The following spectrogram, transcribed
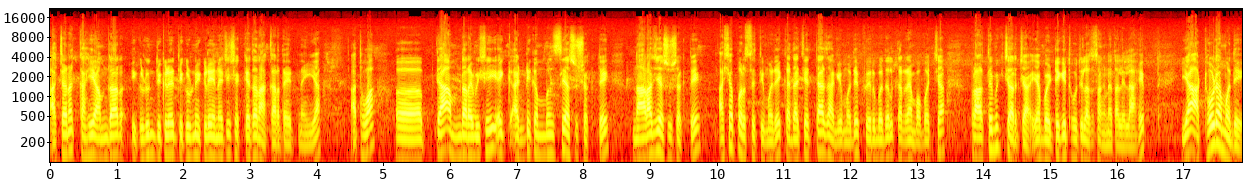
अचानक काही आमदार इकडून तिकडे तिकडून इकडे येण्याची शक्यता नाकारता येत नाही या अथवा त्या आमदाराविषयी एक अँटी असू शकते नाराजी असू शकते अशा परिस्थितीमध्ये कदाचित त्या जागेमध्ये फेरबदल करण्याबाबतच्या प्राथमिक चर्चा या बैठकीत होतील असं सांगण्यात आलेलं आहे. या आठवड्यामध्ये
